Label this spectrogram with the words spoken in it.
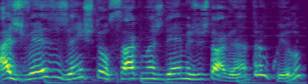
Às vezes enche teu saco nas DMs do Instagram, tranquilo.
